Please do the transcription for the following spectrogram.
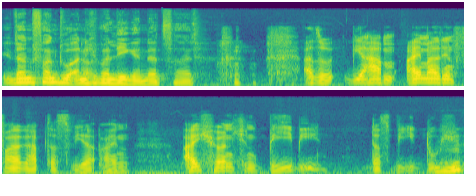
Dann fang du an, ich überlege in der Zeit. Also wir haben einmal den Fall gehabt, dass wir ein Eichhörnchen-Baby, das wie durch mhm.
